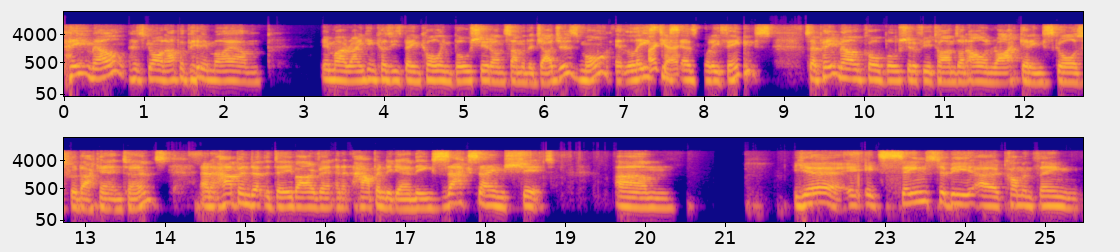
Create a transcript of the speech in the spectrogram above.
Pete Mel has gone up a bit in my um in my ranking because he's been calling bullshit on some of the judges more. At least okay. he says what he thinks. So Pete Mel called bullshit a few times on Owen Wright getting scores for backhand turns. And it happened at the D-Bah event and it happened again. The exact same shit. Um yeah, it, it, seems to be a common theme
